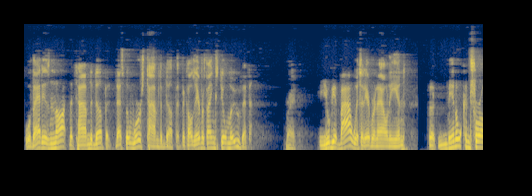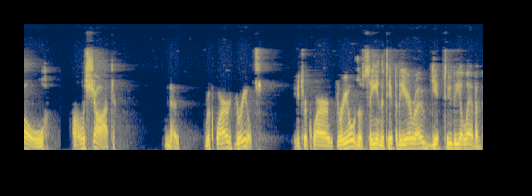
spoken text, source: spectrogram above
Well, that is not the time to dump it. That's the worst time to dump it because everything's still moving. Right. You'll get by with it every now and then, but mental control on the shot, you know, requires drills. It requires drills of seeing the tip of the arrow get to the 11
